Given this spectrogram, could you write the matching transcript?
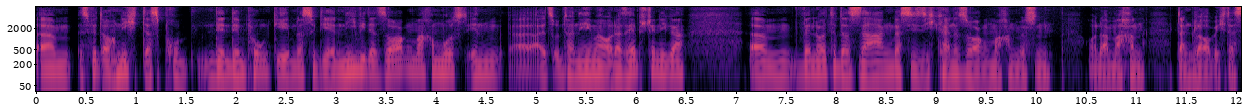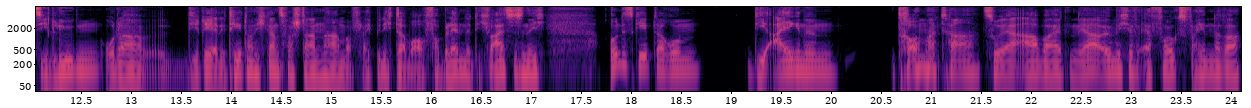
Ähm, es wird auch nicht das Pro den, den Punkt geben, dass du dir nie wieder Sorgen machen musst in, äh, als Unternehmer oder Selbstständiger. Ähm, wenn Leute das sagen, dass sie sich keine Sorgen machen müssen oder machen, dann glaube ich, dass sie lügen oder die Realität noch nicht ganz verstanden haben. Aber vielleicht bin ich da aber auch verblendet, ich weiß es nicht. Und es geht darum, die eigenen Traumata zu erarbeiten, ja, irgendwelche Erfolgsverhinderer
